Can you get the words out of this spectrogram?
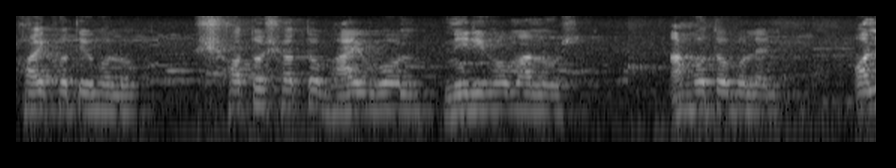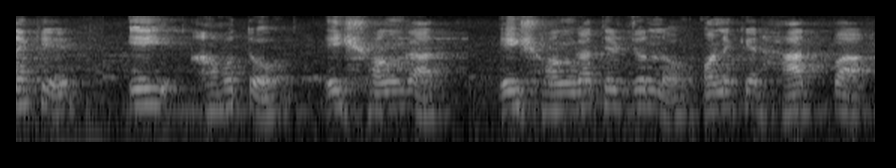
ক্ষয়ক্ষতি হলো। শত শত ভাই বোন নিরীহ মানুষ আহত হলেন। অনেকে এই আহত, এই সংঘাত, এই সংঘাতের জন্য অনেকের হাত পা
